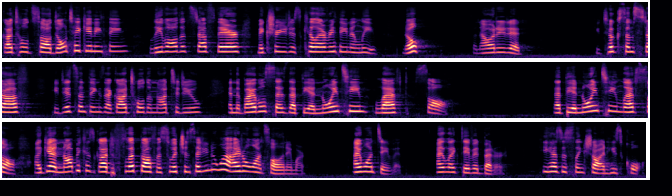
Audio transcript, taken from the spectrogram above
God told Saul don't take anything, leave all that stuff there, make sure you just kill everything and leave. Nope. That's not what he did. He took some stuff, he did some things that God told him not to do, and the Bible says that the anointing left Saul that the anointing left Saul. Again, not because God flipped off a switch and said, you know what, I don't want Saul anymore. I want David. I like David better. He has a slingshot and he's cool.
